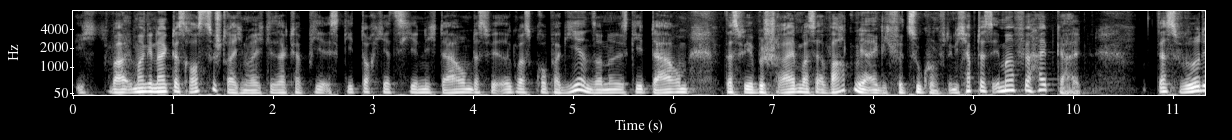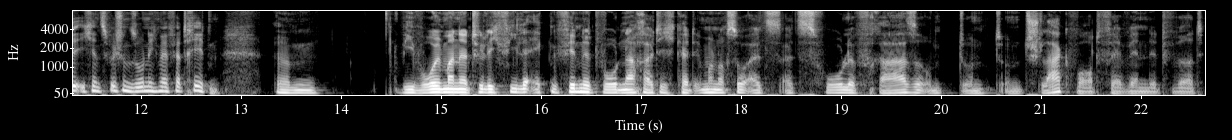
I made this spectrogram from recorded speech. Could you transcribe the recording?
Ich war immer geneigt, das rauszustreichen, weil ich gesagt habe, hier, es geht doch jetzt hier nicht darum, dass wir irgendwas propagieren, sondern es geht darum, dass wir beschreiben, was erwarten wir eigentlich für Zukunft. Und ich habe das immer für Hype gehalten. Das würde ich inzwischen so nicht mehr vertreten. Ähm, Wiewohl man natürlich viele Ecken findet, wo Nachhaltigkeit immer noch so als, als hohle Phrase und, und, und Schlagwort verwendet wird.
